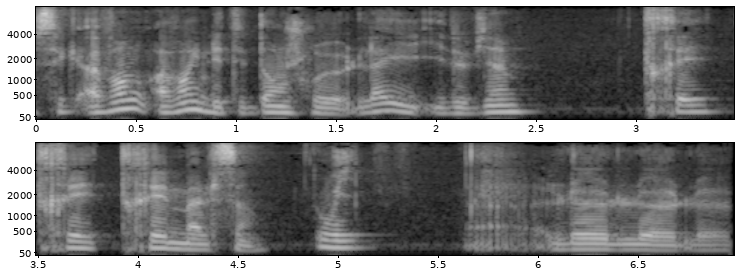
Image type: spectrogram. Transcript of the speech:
c'est qu'avant avant il était dangereux. Là il, il devient très très très malsain. Oui, Le le, le...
